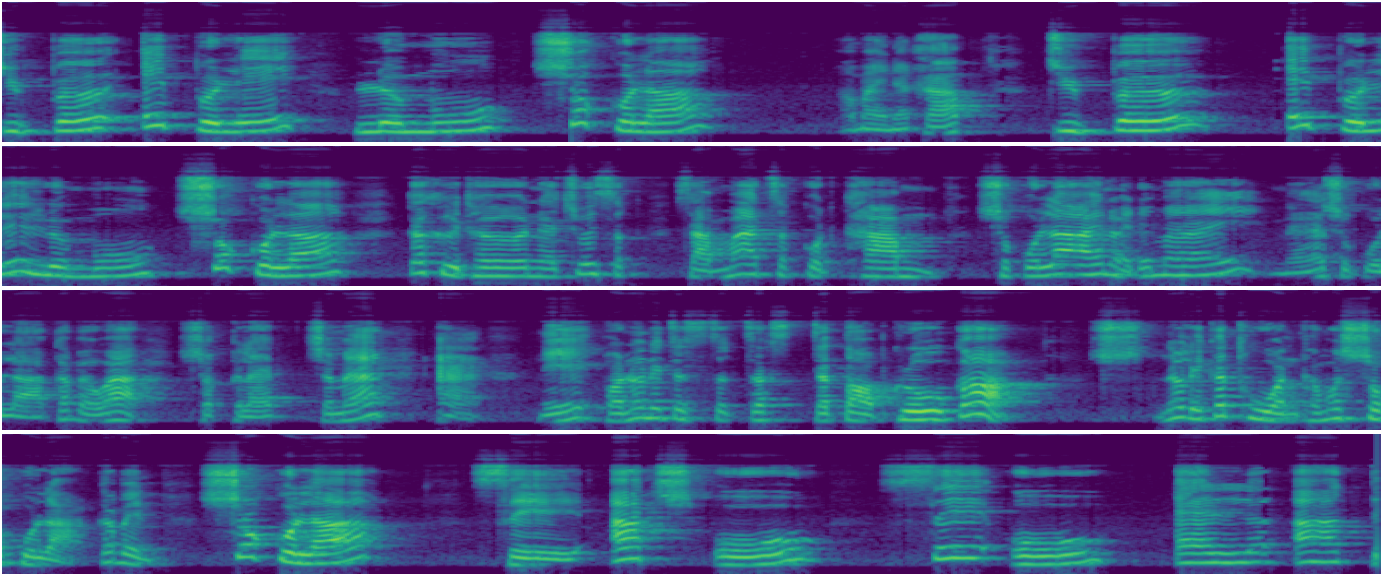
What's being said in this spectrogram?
tu peux épeler le mot chocolat ทำไมนะครับ tu peux épeler le mot chocolat ก็คือเธอเนี่ยช่วยสามารถสะกดคำช็อกโกแลตให้หน่อยได้ไหมนะช็อกโกแลตก็แปลว่าช็อกโกแลตใช่ไหมอะนี้พอนักเรียนจะจะจะตอบครูก็นักเรียนก็ทวนคำว่าช็อกโกแลตก็เป็นช็อกโกแลต C H O C O L A T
